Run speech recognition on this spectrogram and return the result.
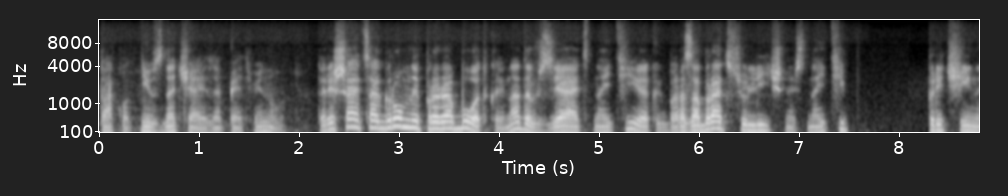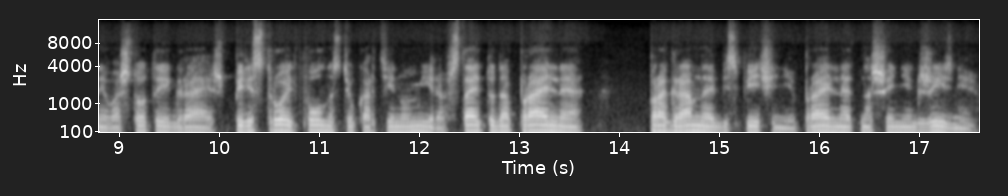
так вот, невзначай за пять минут. Это решается огромной проработкой. Надо взять, найти, как бы разобрать всю личность, найти причины, во что ты играешь, перестроить полностью картину мира, вставить туда правильное программное обеспечение, правильное отношение к жизни,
